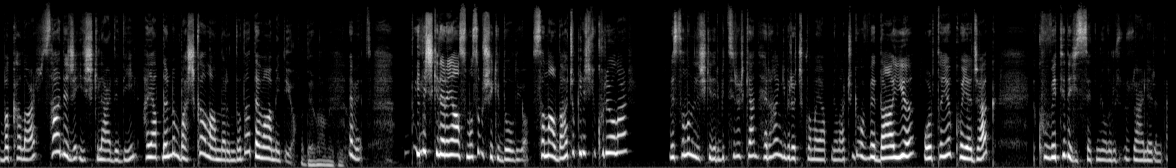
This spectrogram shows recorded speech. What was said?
vakalar sadece ilişkilerde değil hayatlarının başka alanlarında da devam ediyor. Devam ediyor. Evet. İlişkilere yansıması bu şekilde oluyor. Sanal daha çok ilişki kuruyorlar ve sanal ilişkileri bitirirken herhangi bir açıklama yapmıyorlar. Çünkü o vedayı ortaya koyacak kuvveti de hissetmiyorlar üzerlerinde.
